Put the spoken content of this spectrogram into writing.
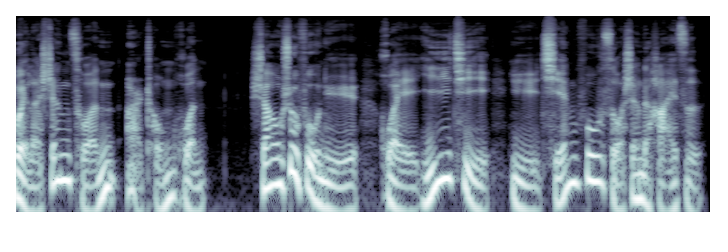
为了生存而重婚，少数妇女会遗弃与前夫所生的孩子。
